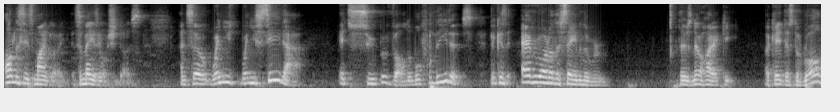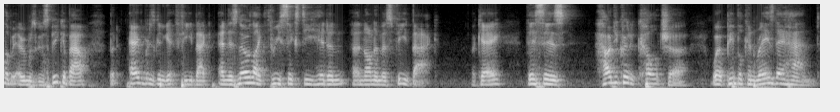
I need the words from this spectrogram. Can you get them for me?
honestly it's mind blowing. It's amazing what she does. And so when you when you see that, it's super vulnerable for leaders because everyone are the same in the room. There's no hierarchy. Okay, there's the role that everyone's going to speak about, but everybody's going to get feedback, and there's no like 360 hidden anonymous feedback. Okay, this is how do you create a culture where people can raise their hand?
